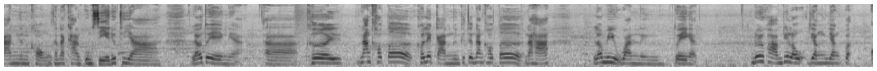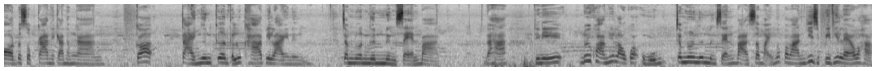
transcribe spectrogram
การเงินของธนาคารกรุงศรีอยุธยา แล้วตัวเองเนี่ย เคยนั่งเคาน์เตอร์เขาเรียกการเงินก็จะนั่งเคาน์เตอร์นะคะแล้วมีอยู่วันหนึ่งตัวเองอะด้วยความที่เรายังยังอ่อนประสบการณ์ในการทำงาน ก็จ่ายเงินเกินกับลูกค้าไปรายหนึ่งจำนวนเงิน 1 0 0 0 0แสนบาทนะคะทีนี้ด้วยความที่เราก็โอ้โหจำนวนเงิน1นึ่งแสนบาท สมัยเมื่อประมาณ 20 ปีที่แล้วอะค่ะ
